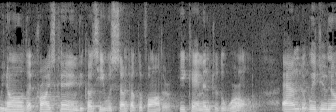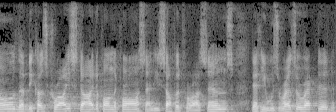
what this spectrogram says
We know that Christ came because he was sent of the Father, he came into the world. And we do know that because Christ died upon the cross and he suffered for our sins, that he was resurrected,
